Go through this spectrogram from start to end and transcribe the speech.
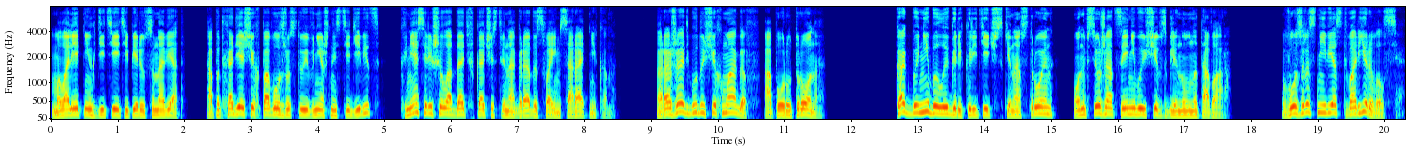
Малолетних детей теперь усыновят, а подходящих по возрасту и внешности девиц князь решил отдать в качестве награды своим соратникам. Рожать будущих магов, опору трона. Как бы ни был Игорь критически настроен, он все же оценивающе взглянул на товар. Возраст невест варьировался.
